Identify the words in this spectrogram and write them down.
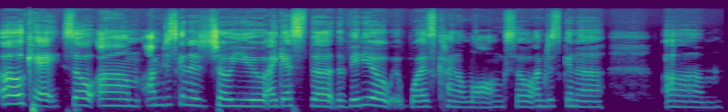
Oh, okay. So um, I'm just gonna show you. I guess the the video it was kind of long, so I'm just gonna um,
